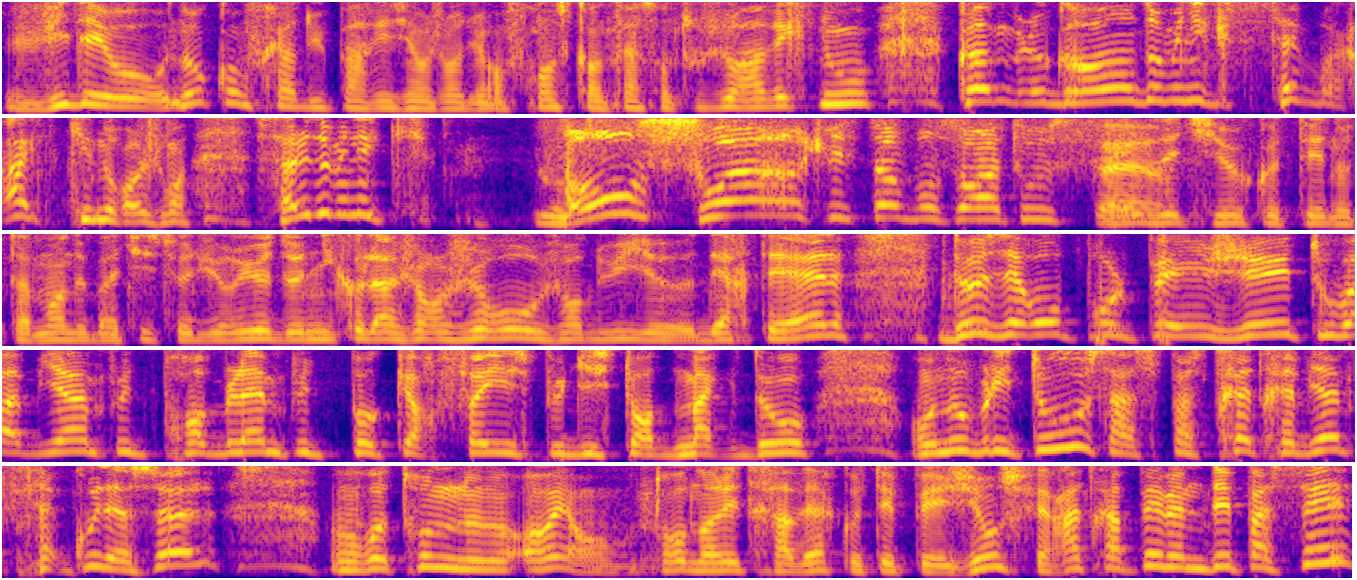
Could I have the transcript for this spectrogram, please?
Vidéo. Nos confrères du Parisien aujourd'hui en France, Quentin, sont toujours avec nous, comme le grand Dominique Sévrac qui nous rejoint. Salut Dominique Bonsoir Christophe, bonsoir à tous. Vous étiez aux côtés notamment de Baptiste Durieux, de Nicolas Georgerot aujourd'hui euh, d'RTL. 2-0 pour le PSG, tout va bien, plus de problèmes, plus de poker face, plus d'histoire de McDo. On oublie tout, ça se passe très très bien, puis d'un coup d'un seul, on on retourne dans les travers côté PSG, on se fait rattraper, même dépasser.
